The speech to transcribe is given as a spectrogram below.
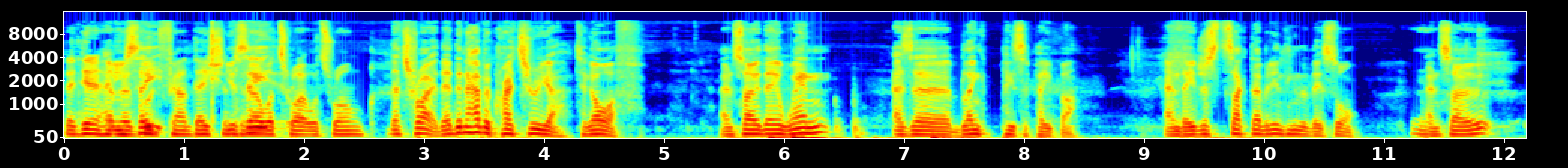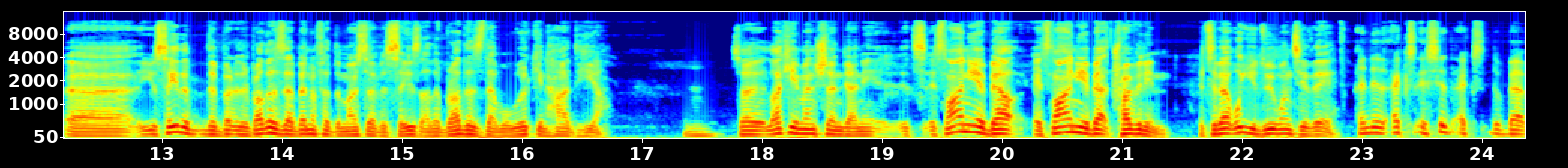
They didn't have you a see- good foundation you to know what's right, what's wrong. That's right. They didn't have a criteria to go off. And so they went as a blank piece of paper and they just sucked up anything that they saw. Mm. And so uh, you see the, the, the brothers that benefit the most overseas are the brothers that were working hard here. Mm. So like you mentioned, Yani, it's it's not only about it's not only about traveling. It's about what you do once you're there. And then it said about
